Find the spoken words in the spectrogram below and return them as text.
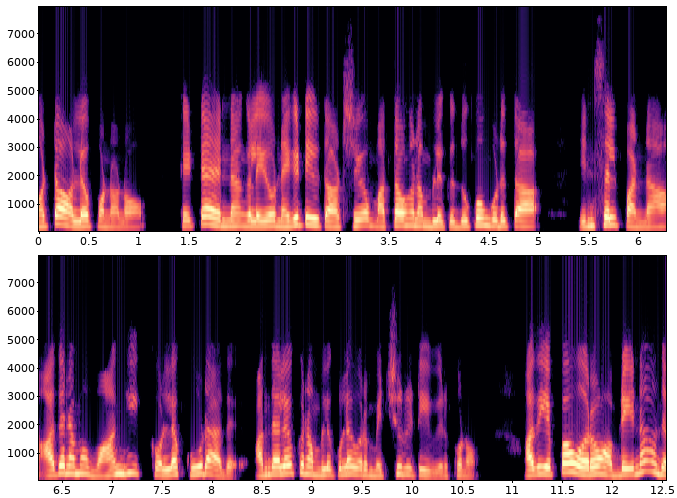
மட்டும் அலோவ் பண்ணணும். கெட்ட எண்ணங்களையோ நெகட்டிவ் தாட்ஸையோ மற்றவங்க நம்மளுக்கு துக்கம் கொடுத்தா இன்சல்ட் பண்ணால் அதை நம்ம வாங்கி கொள்ளக்கூடாது அந்த அளவுக்கு நம்மளுக்குள்ள ஒரு மெச்சூரிட்டி இருக்கணும் அது எப்போ வரும் அப்படின்னா அந்த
